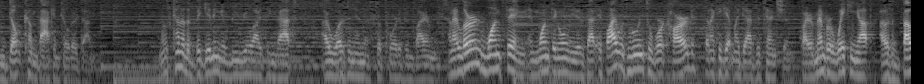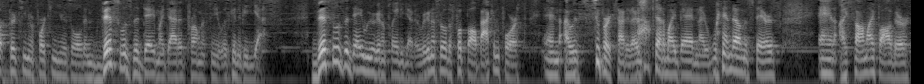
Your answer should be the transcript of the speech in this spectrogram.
And don't come back until they're done. It was kind of the beginning of me realizing that I wasn't in a supportive environment. And I learned one thing, and one thing only, is that if I was willing to work hard, then I could get my dad's attention. I remember waking up, I was about 13 or 14 years old, and this was the day my dad had promised me it was going to be yes. This was the day we were going to play together. We were going to throw the football back and forth, and I was super excited. I popped out of my bed and I ran down the stairs, and I saw my father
